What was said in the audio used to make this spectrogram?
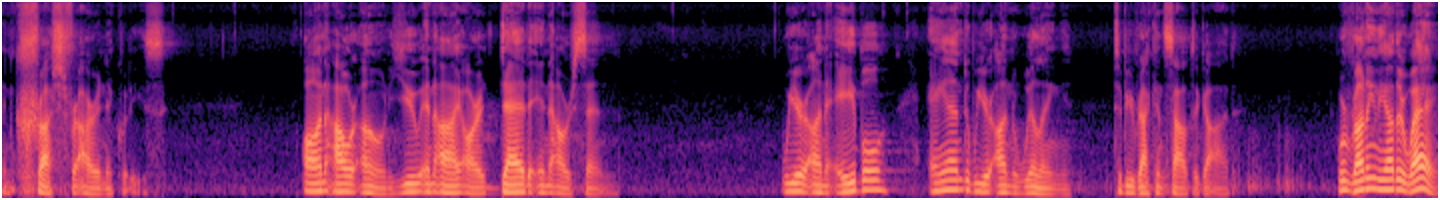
and crushed for our iniquities on our own. You and I are dead in our sin. We are unable and we are unwilling to be reconciled to God. We're running the other way.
